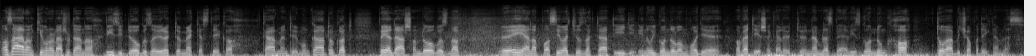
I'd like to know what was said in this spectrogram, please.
Az áramkimaradás után a vízügy dolgozói rögtön megkezdték a kármentő munkálatokat, példásan dolgoznak, éjjel-nappal szivattyúznak, tehát így én úgy gondolom, hogy a vetések előtt nem lesz belvíz gondunk, ha további csapadék nem lesz.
